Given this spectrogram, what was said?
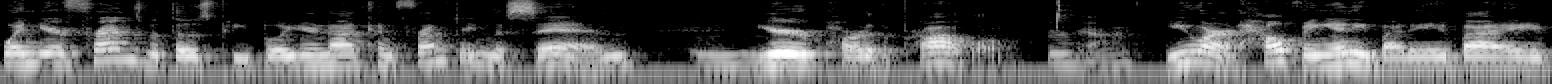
when you're friends with those people you're not confronting the sin mm-hmm. you're part of the problem mm-hmm. you aren't helping anybody by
